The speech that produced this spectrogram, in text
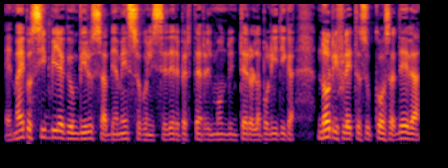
È mai possibile che un virus abbia messo con il sedere per terra il mondo intero e la politica non rifletta su cosa deve,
